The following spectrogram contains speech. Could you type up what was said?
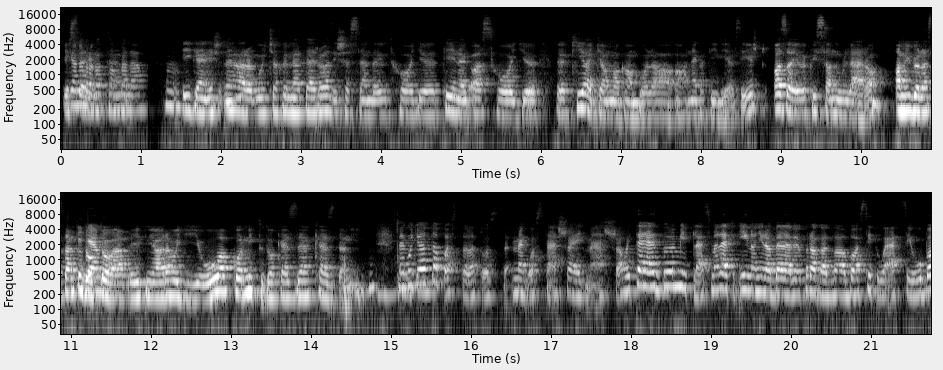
igen, nem ragadtam bele. Hm. Igen, és ne haragudj csak, hogy mert erről az is eszembe jut, hogy tényleg az, hogy kiadjam magamból a, a negatív érzést, azzal jövök vissza nullára, amiből aztán tudok Igen. tovább lépni arra, hogy jó, akkor mit tudok ezzel kezdeni. Meg ugye a tapasztalat oszt- megosztása egymásra, hogy te ebből mit látsz, mert lehet, hogy én annyira bele vagyok ragadva abba a szituációba,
